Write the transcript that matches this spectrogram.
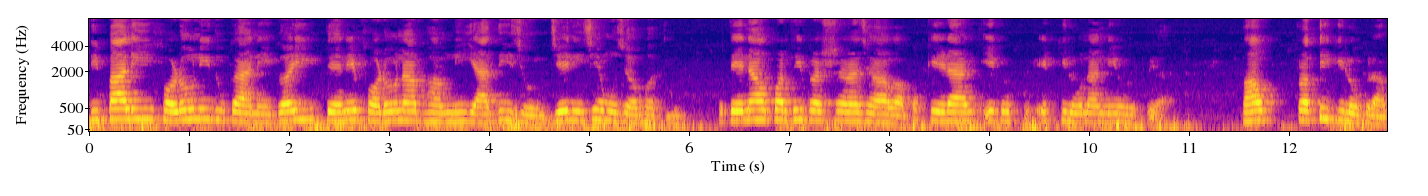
દીપાલી ફળોની દુકાને ગઈ, તેને ફળોના ભાવની યાદી જોઈ, જે નીચે મુજબ હતી. તો તેના ઉપરથી પ્રશ્નના જવાબ આપો. કેળા એક એક કિલોના નેવું રૂપિયા. ભાવ પ્રતિ કિલોગ્રામ.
